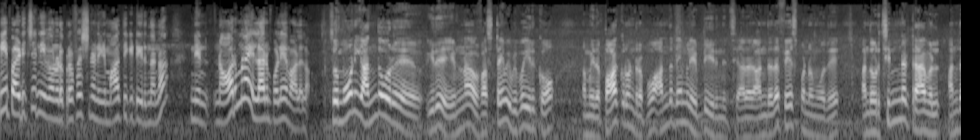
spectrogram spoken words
நீ படித்து நீ உன்னோட ப்ரொஃபஷனை நீ மாற்றிக்கிட்டு இருந்தேன்னா நீ நார்மலாக எல்லாரும் போலே வாழலாம். ஸோ மோனிக்கு அந்த ஒரு இது என்ன ஃபர்ஸ்ட் டைம் இப்படி போய் இருக்கோம் நம்ம இதை பார்க்குறோன்றப்போ அந்த டைமில் எப்படி இருந்துச்சு? அதை அந்த இதை ஃபேஸ் பண்ணும்போது அந்த ஒரு சின்ன ட்ராவல் அந்த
